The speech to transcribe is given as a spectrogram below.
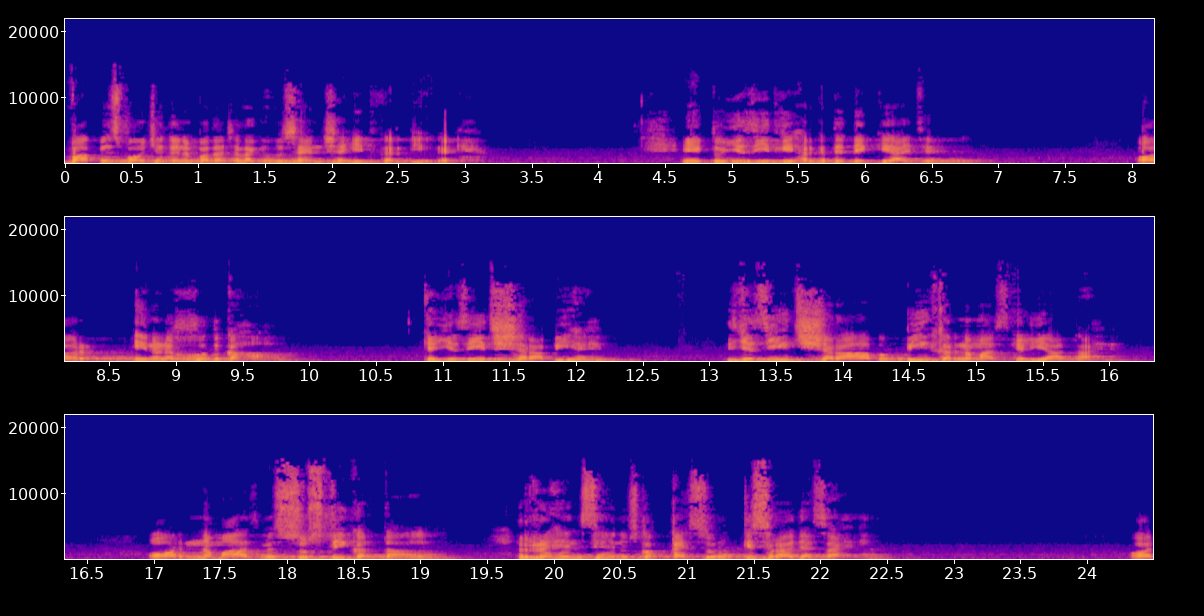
واپس پہنچے تو انہیں پتا چلا کہ حسین شہید کر دیے گئے ایک تو یزید کی حرکتیں دیکھ کے آئے تھے اور انہوں نے خود کہا کہ یزید شرابی ہے۔ یزید شراب پی کر نماز کے لیے آتا ہے اور نماز میں سستی کرتا ہے۔ رہن سہن اس کا کیسر و کسرا جیسا ہے۔ اور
